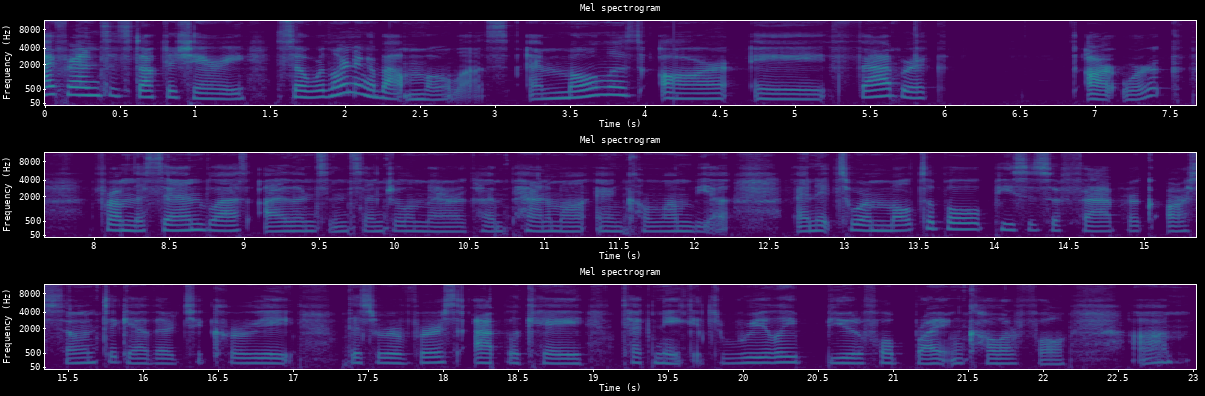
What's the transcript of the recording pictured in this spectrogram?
Hi friends, it's Dr. Cherry. So we're learning about molas and molas are a fabric artwork from the San Blas Islands in Central America and Panama and Colombia and it's where multiple pieces of fabric are sewn together to create this reverse applique technique. It's really beautiful, bright and colorful. Um,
